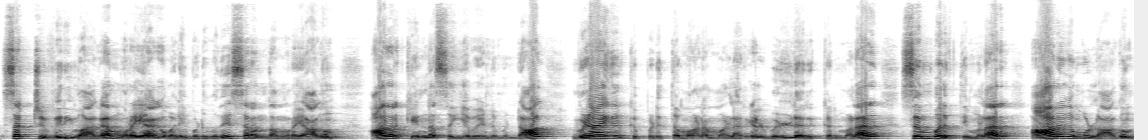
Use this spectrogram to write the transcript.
சற்று விரிவாக முறையாக வழிபடுவதே சிறந்த முறையாகும். அதற்கு என்ன செய்ய வேண்டும் என்றால் விநாயகருக்கு பிடித்தமான மலர்கள் வெள்ளெருக்கன் மலர் செம்பருத்தி மலர் ஆறுகம்புல் ஆகும்.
